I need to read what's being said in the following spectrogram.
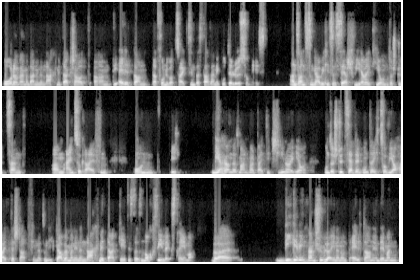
oder wenn man dann in den Nachmittag schaut, ähm, die Eltern davon überzeugt sind, dass das eine gute Lösung ist. Ansonsten glaube ich, ist es sehr schwierig, hier unterstützend ähm, einzugreifen. Und ich, wir hören das manchmal bei Ticino, ihr unterstützt ja den Unterricht so, wie er heute stattfindet. Und ich glaube, wenn man in den Nachmittag geht, ist das noch viel extremer. Weil wie gewinnt man SchülerInnen und Eltern, indem man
